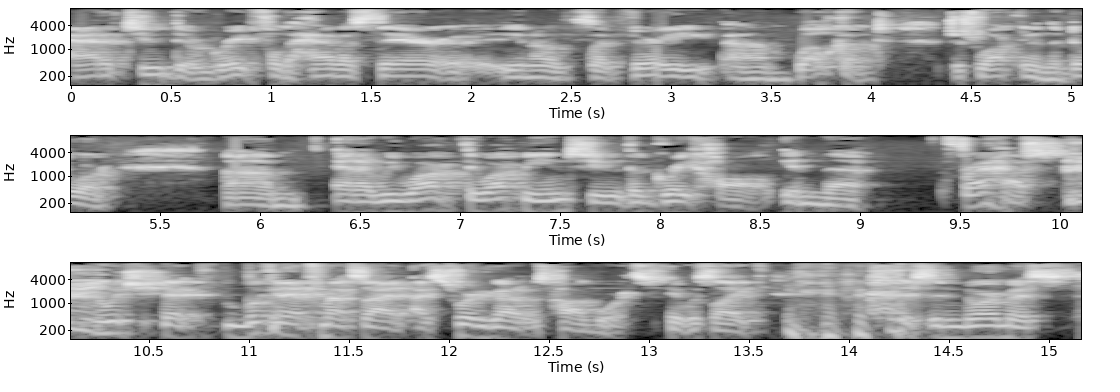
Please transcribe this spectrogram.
attitude. They were grateful to have us there. You know, it's like very um, welcomed just walking in the door. Um, and we walked, they walked me into the great hall in the, frat house, which uh, looking at it from outside, I swear to God, it was Hogwarts. It was like this enormous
